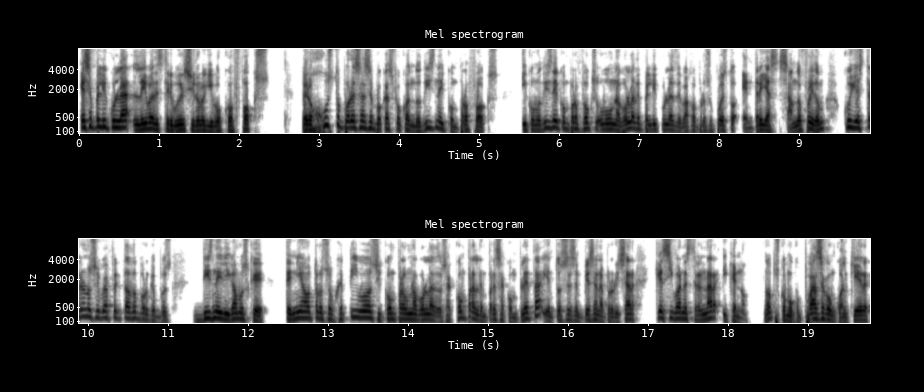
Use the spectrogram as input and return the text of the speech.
Esa película la iba a distribuir, si no me equivoco, Fox. Pero justo por esas épocas fue cuando Disney compró Fox. Y como Disney compró Fox, hubo una bola de películas de bajo presupuesto, entre ellas Sound of Freedom, cuyo estreno se vio afectado porque pues Disney, digamos que tenía otros objetivos y compra una bola de, o sea, compra la empresa completa y entonces empiezan a priorizar qué sí van a estrenar y qué no, ¿no? Pues como pasa con cualquier,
